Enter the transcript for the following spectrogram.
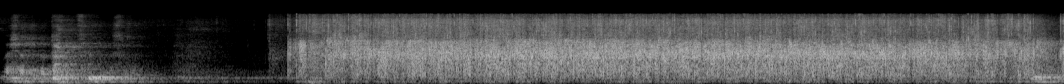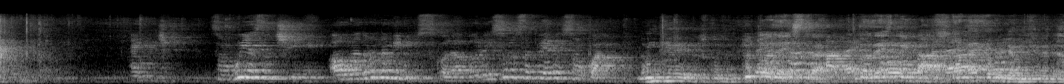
lasciate da parte di nessuno. Non ti vedo, scusa. A tua destra, a tua destra in basso. Ah, ecco perché non ti vedo.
